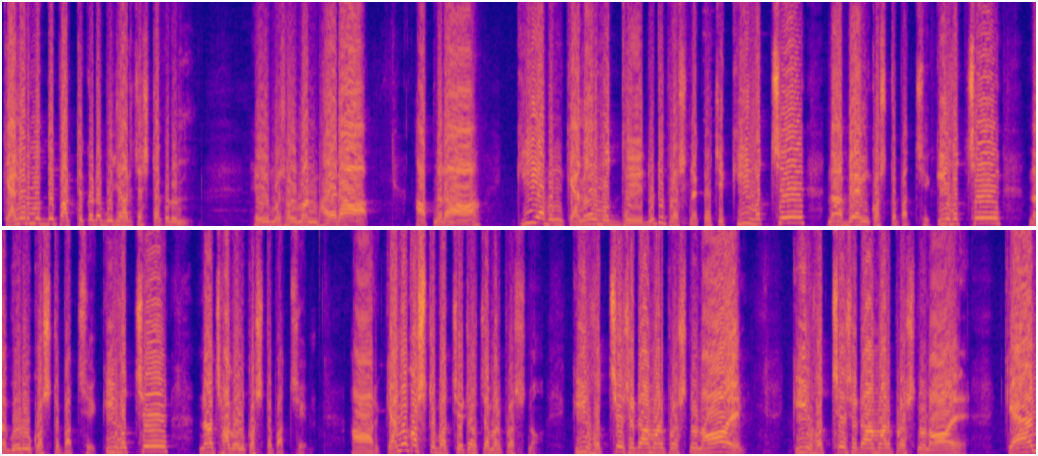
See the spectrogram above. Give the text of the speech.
কেনের মধ্যে পার্থক্যটা বোঝার চেষ্টা করুন? হে মুসলমান ভাইরা আপনারা কি এবং কেনর মধ্যে দুটো প্রশ্ন, একটা হচ্ছে কি হচ্ছে না ব্যাং কষ্ট পাচ্ছে, কি হচ্ছে না গরু কষ্ট পাচ্ছে, কি হচ্ছে না ছাগল কষ্ট পাচ্ছে, আর কেন কষ্ট পাচ্ছে এটা হচ্ছে আমার প্রশ্ন। কি হচ্ছে সেটা আমার প্রশ্ন নয়, কি হচ্ছে সেটা আমার প্রশ্ন নয়। কেন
